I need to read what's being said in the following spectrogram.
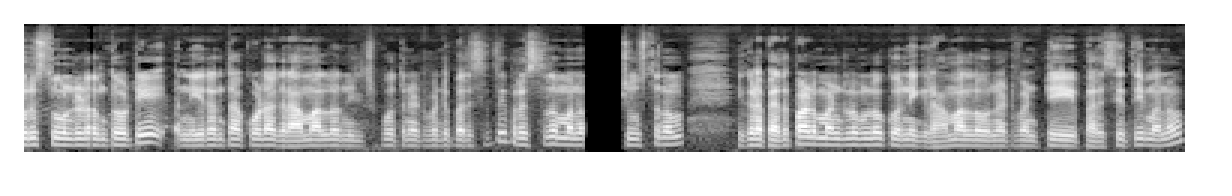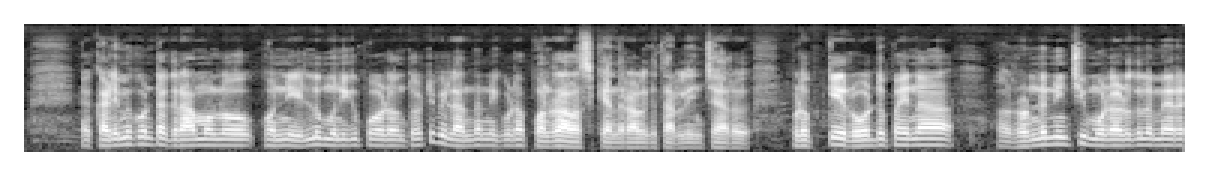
కురుస్తూ ఉండడంతో నీరంతా కూడా గ్రామాల్లో నిలిచిపోతున్నటువంటి పరిస్థితి. ప్రస్తుతం మనం చూస్తున్నాం. ఇక్కడ పెదపాడు మండలంలో కొన్ని గ్రామాల్లో ఉన్నటువంటి పరిస్థితి మనం కడిమికుంట గ్రామంలో కొన్ని ఇళ్ళు మునిగిపోవడంతో వీళ్ళందరినీ కూడా పునరావాస కేంద్రాలకు తరలించారు. ఇప్పటికి రోడ్డు పైన రెండు నుంచి మూడు అడుగుల మేర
